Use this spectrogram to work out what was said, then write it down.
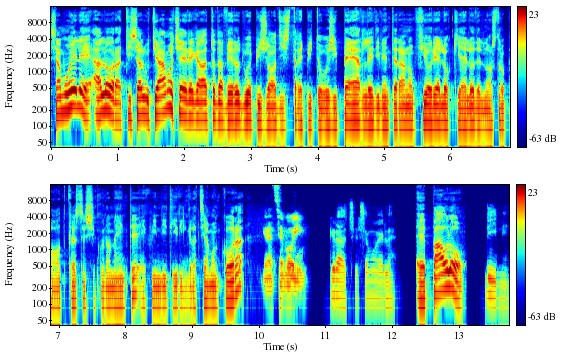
Samuele, allora ti salutiamo, ci hai regalato davvero due episodi strepitosi, perle diventeranno fiori all'occhiello del nostro podcast sicuramente e quindi ti ringraziamo ancora. Grazie a voi. Grazie Samuele. Eh, Paolo, dimmi.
